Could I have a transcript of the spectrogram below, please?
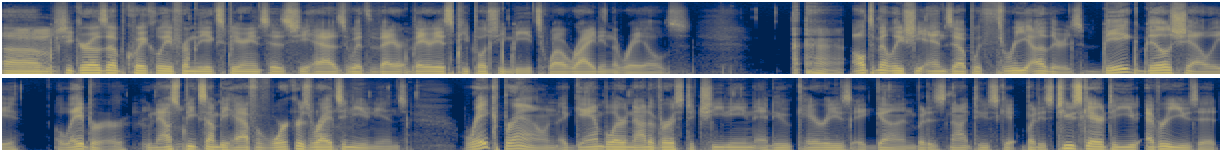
Um, She grows up quickly from the experiences she has with var- various people she meets while riding the rails. Ultimately, she ends up with three others Big Bill Shelley, a laborer who now speaks on behalf of workers' rights and unions, Rake Brown, a gambler not averse to cheating and who carries a gun but is not too scared but is too scared to u- ever use it,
